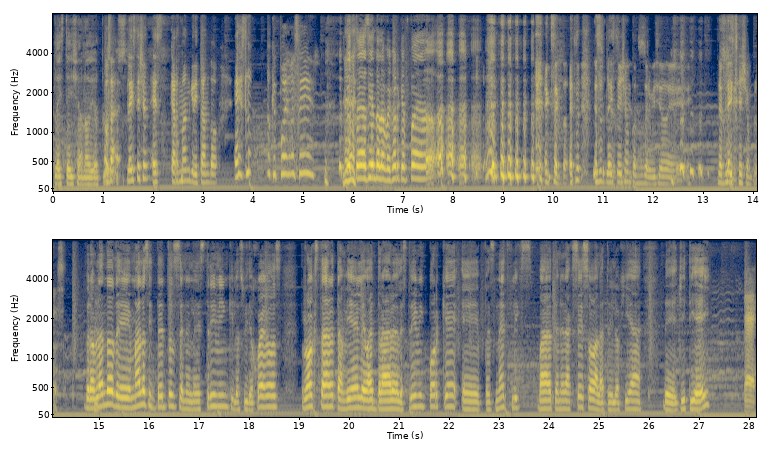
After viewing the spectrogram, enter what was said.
PlayStation odio el Plus. O sea, PlayStation es Cartman gritando, es lo que puedo hacer. Estoy haciendo lo mejor que puedo. Exacto. Eso es PlayStation con su servicio de, de, PlayStation Plus. Pero hablando de malos intentos en el streaming y los videojuegos, Rockstar también le va a entrar al streaming porque eh, pues Netflix va a tener acceso a la trilogía de GTA. Eh,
